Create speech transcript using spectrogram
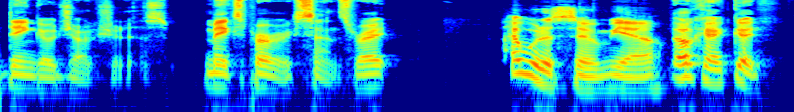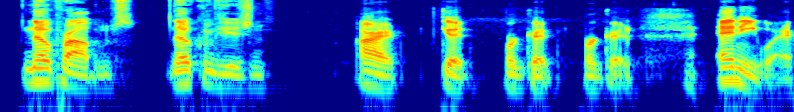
Dingo Junction is. Makes perfect sense, right? I would assume, yeah. Okay, good. No problems. No confusion. All right, good. We're good. We're good. Anyway,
